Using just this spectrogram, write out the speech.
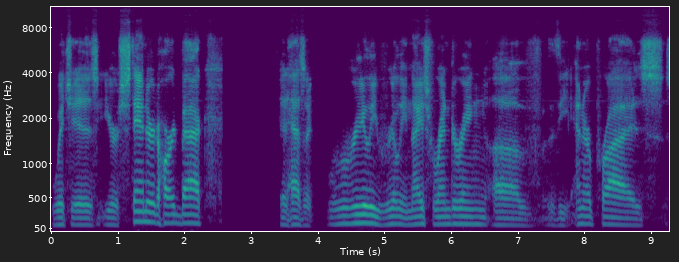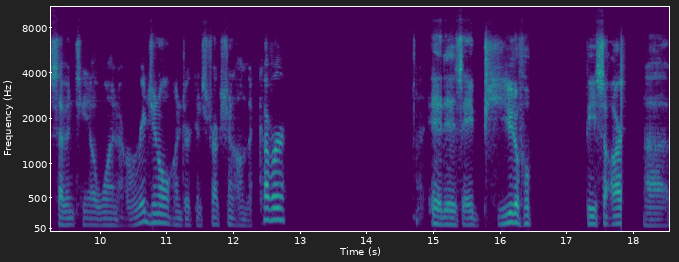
which is your standard hardback. It has a really, really nice rendering of the Enterprise 1701 original under construction on the cover. It is a beautiful piece of art. Uh,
